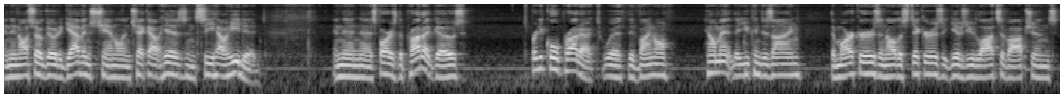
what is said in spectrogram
And then also go to Gavin's channel and check out his and see how he did. And then as far as the product goes, it's a pretty cool product with the vinyl helmet that you can design, the markers and all the stickers. It gives you lots of options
